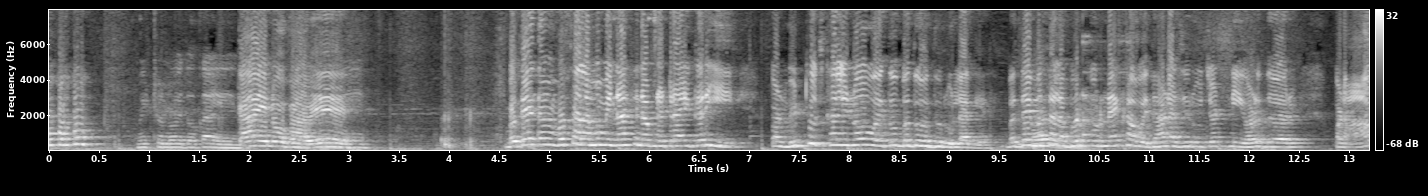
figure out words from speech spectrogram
મીઠું હોય તો કાંઈ કાંઈ નો ભાવે. બધે તમે મસાલા મમ્મી નાખીને આપણે ટ્રાય કરી. પણ મીઠું જ ખાલી ન હોય તો બધું અધૂરું લાગે. બધાય મસાલા ભરપૂર નાખ્યા હોય ધાણા જીરું ચટણી હળદર પણ આ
